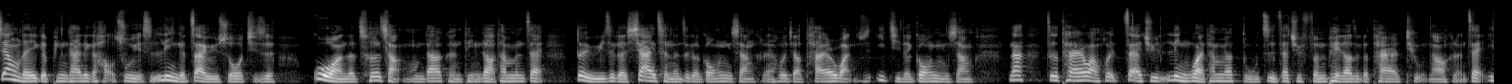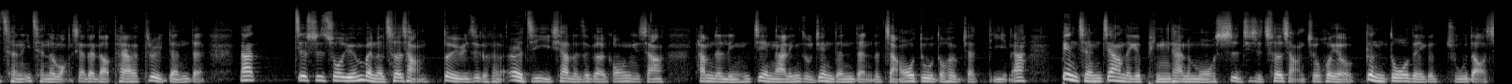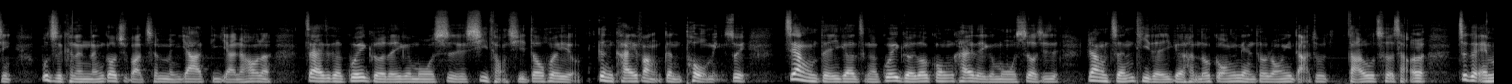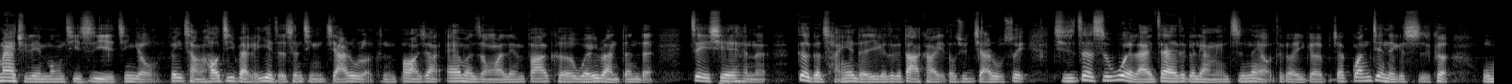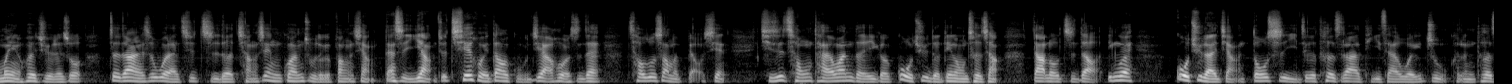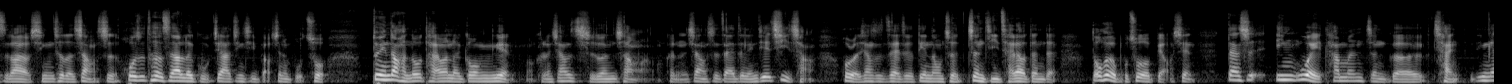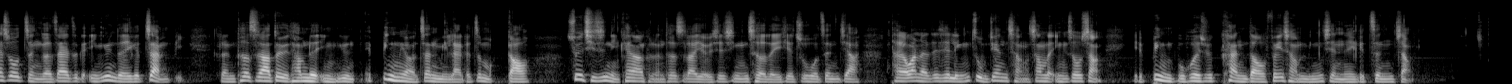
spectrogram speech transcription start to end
这样的一个平台的一个好处，也是另一个在于说，其实过往的车厂，我们大家可能听到他们在。对于这个下一层的这个供应商，可能会叫 Tier One，就是一级的供应商。那这个 Tier One 会再去另外，他们要独自再去分配到这个 Tier Two，然后可能再一层一层的往下，再到 Tier Three 等等。那就是说，原本的车厂对于这个可能二级以下的这个供应商，他们的零件啊、零组件等等的掌握度都会比较低。那变成这样的一个平台的模式，其实车厂就会有更多的一个主导性，不止可能能够去把成本压低啊，然后呢，在这个规格的一个模式系统，其实都会有更开放、更透明。所以。这样的一个整个规格都公开的一个模式，其实让整体的一个很多供应链都容易打入打入车厂，而这个 M H 联盟其实已经有非常好几百个业者申请加入了，可能包含像 Amazon 啊、联发科、微软等等这些可能。各个产业的一个这个大咖也都去加入，所以其实这是未来在这个两年之内哦，这个一个比较关键的一个时刻，我们也会觉得说，这当然是未来是值得长线关注的一个方向。但是，一样就切回到股价或者是在操作上的表现，其实从台湾的一个过去的电动车厂，大家都知道，因为过去来讲都是以这个特斯拉的题材为主，可能特斯拉有新车的上市，或是特斯拉的股价近期表现的不错。对应到很多台湾的供应链，可能像是齿轮厂嘛，可能像是在这连接器厂，或者像是在这个电动车正极材料等等，都会有不错的表现。但是因为他们整个产，应该说整个在这个营运的一个占比，可能特斯拉对于他们的营运，诶，并没有占比来的这么高。所以其实你看到可能特斯拉有一些新车的一些出货增加，台湾的这些零组件厂商的营收上，也并不会去看到非常明显的一个增长。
